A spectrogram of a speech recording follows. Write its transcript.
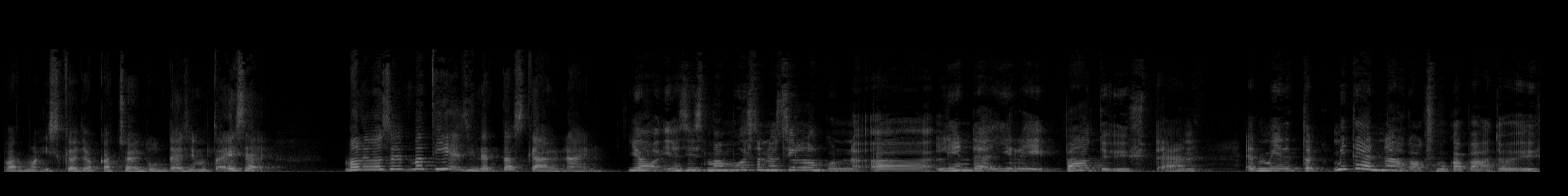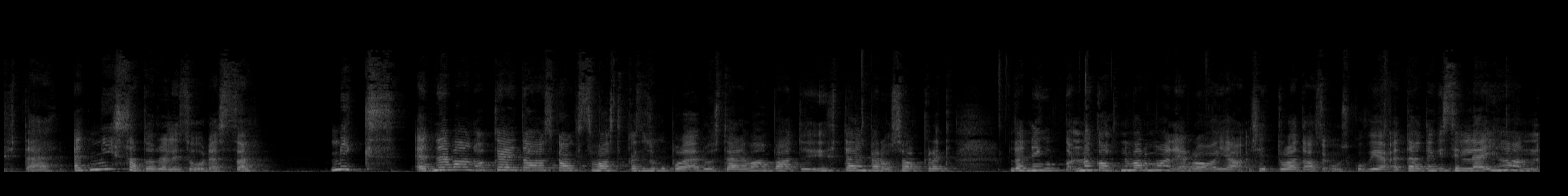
varmaan iskeytyä katsojen tunteisiin, mutta ei se... Mä olin vaan se, että mä tiesin, että tässä käy näin. Joo, ja siis mä muistan jo silloin, kun äh, Linda ja Jiri päätyi yhteen, että mietin, että miten nämä kaksi muka päätyy yhteen? Että missä todellisuudessa? Miksi? Että ne vaan, okei, okay, taas kaksi vastakkaisen sukupuolen edustajaa, ne vaan päätyy yhteen perussalkkarit. Mutta niin kuin, no kohta ne varmaan eroaa ja sitten tulee taas uusi kuvio. Että jotenkin silleen ihan,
